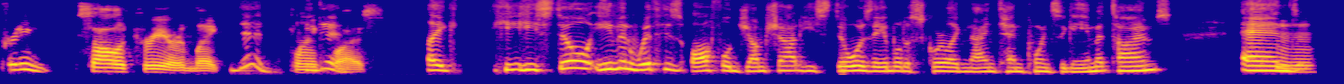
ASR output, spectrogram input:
pretty solid career, like he did. He blank did. wise. Like he he still, even with his awful jump shot, he still was able to score like nine, 10 points a game at times. And Mhm.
